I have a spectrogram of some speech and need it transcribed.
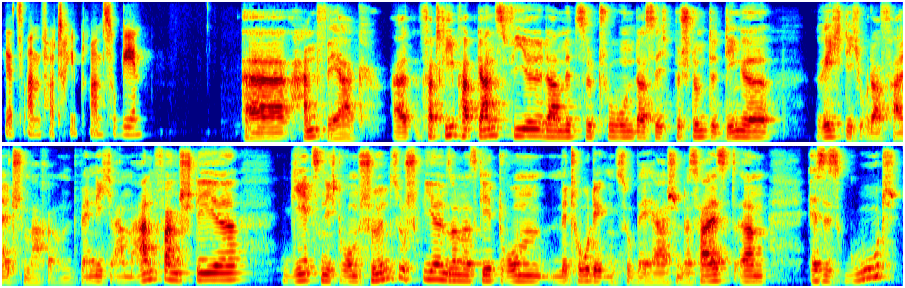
jetzt an Vertrieb dran zu gehen? Äh, Handwerk. Äh, Vertrieb hat ganz viel damit zu tun, dass ich bestimmte Dinge richtig oder falsch mache. Und wenn ich am Anfang stehe, geht es nicht darum, schön zu spielen, sondern es geht darum, Methodiken zu beherrschen. Das heißt, ähm, es ist gut,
